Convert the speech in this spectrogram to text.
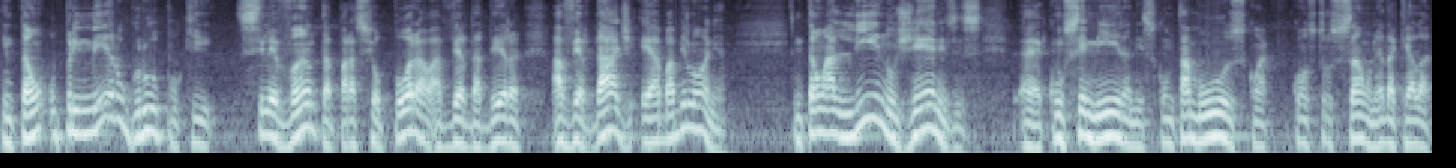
Então, o primeiro grupo que se levanta para se opor à verdadeira, à verdade, é a Babilônia. Então, ali no Gênesis, é, com Semíramis, com Tamuz, com a construção né, daquela,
